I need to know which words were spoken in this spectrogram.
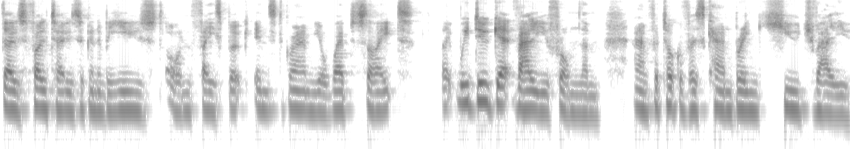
those photos are going to be used on facebook instagram your website like we do get value from them and photographers can bring huge value.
